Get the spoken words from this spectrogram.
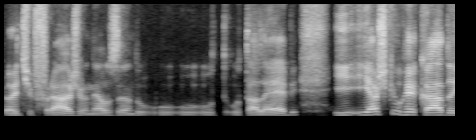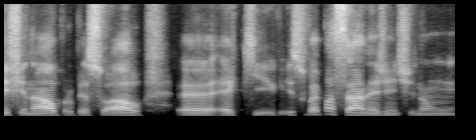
antifrágil, né, usando o, o, o Taleb, e, e, acho que o recado aí final para o pessoal é, é, que isso vai passar, né, gente, não,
